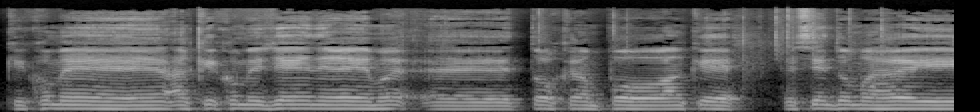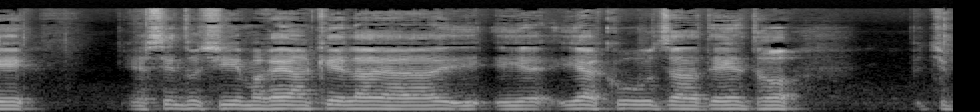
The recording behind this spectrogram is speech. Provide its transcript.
che come anche come genere eh, tocca un po' anche essendo magari essendoci magari anche la Yakuza dentro, ci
